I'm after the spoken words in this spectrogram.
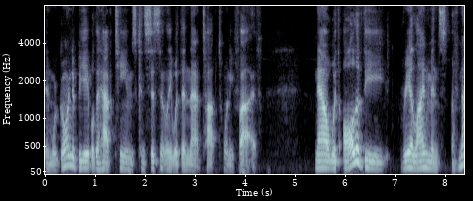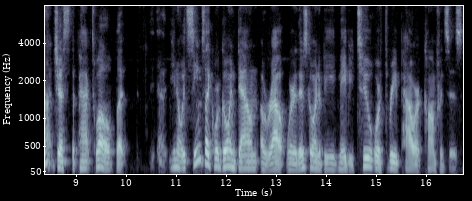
and we're going to be able to have teams consistently within that top 25. Now, with all of the realignments of not just the Pac 12, but uh, you know, it seems like we're going down a route where there's going to be maybe two or three power conferences.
